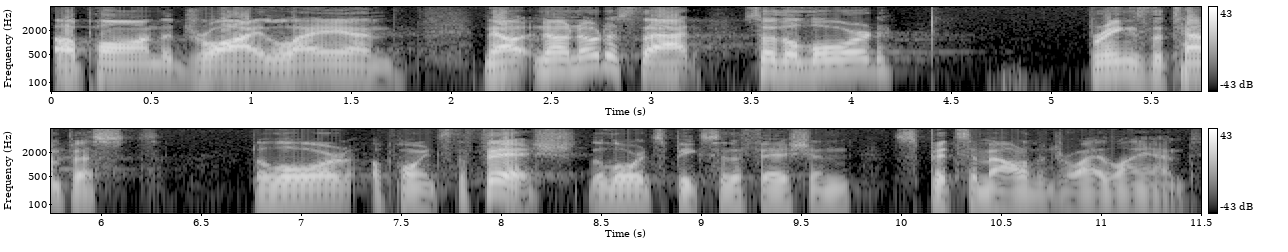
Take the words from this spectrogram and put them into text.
upon the dry land. Now, now notice that. So the Lord brings the tempest. The Lord appoints the fish. The Lord speaks to the fish and spits him out on the dry land.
